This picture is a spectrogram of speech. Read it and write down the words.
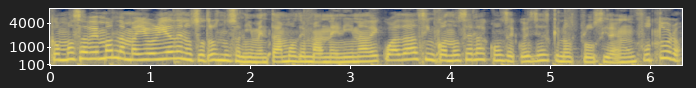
Como sabemos, la mayoría de nosotros nos alimentamos de manera inadecuada sin conocer las consecuencias que nos producirán en un futuro.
